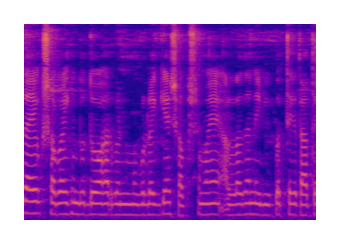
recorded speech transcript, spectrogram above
যাই হোক, সবাই কিন্তু দোয়া হারবেন মোগলাই গিয়ে সবসময় আল্লাহ জানে বিপদ থেকে তাড়াতাড়ি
